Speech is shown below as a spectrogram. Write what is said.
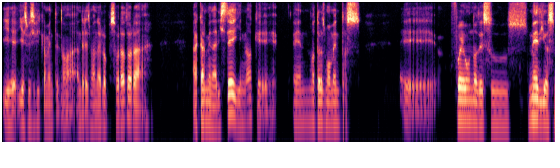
y, y específicamente, ¿no? a Andrés Manuel López Obrador a, a Carmen Aristegui, ¿no? Que en otros momentos eh, fue uno de sus medios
